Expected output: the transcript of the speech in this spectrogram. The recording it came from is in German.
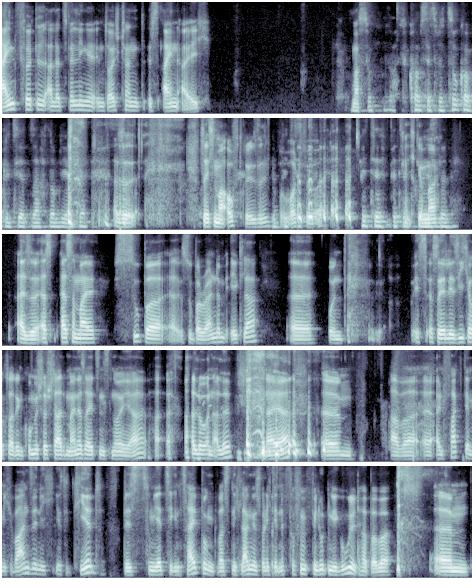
ein Viertel aller Zwillinge in Deutschland ist eineich. Machst du, du kommst jetzt mit so komplizierten Sachen um die Ecke. Also, soll ich es mal aufdröseln? Wort für Wort. Bitte, bitte. Ich gemacht. Also, erst, erst einmal super, äh, super random, eh klar. Äh, und ist realisiere ich auch gerade ein komischer Start meinerseits ins neue Jahr. Ha Hallo an alle. naja. ähm, aber äh, ein Fakt, der mich wahnsinnig irritiert bis zum jetzigen Zeitpunkt, was nicht lange ist, weil ich den vor fünf Minuten gegoogelt habe, aber ähm,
